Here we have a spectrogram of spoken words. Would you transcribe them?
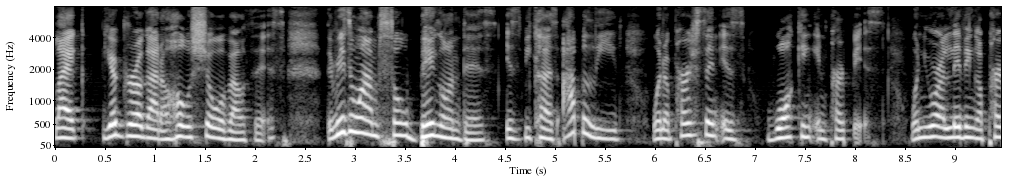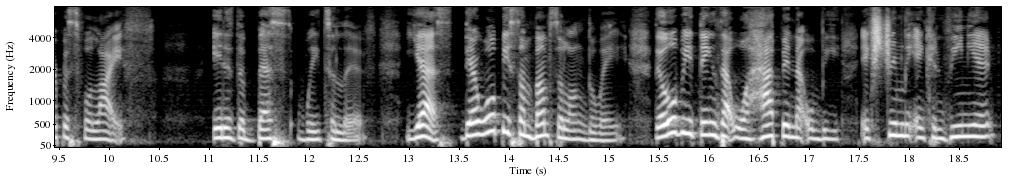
like your girl got a whole show about this. The reason why I'm so big on this is because I believe when a person is walking in purpose, when you are living a purposeful life, it is the best way to live. Yes, there will be some bumps along the way. There will be things that will happen that will be extremely inconvenient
